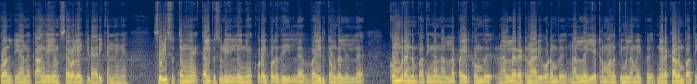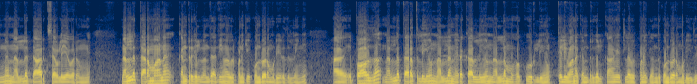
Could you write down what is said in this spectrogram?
குவாலிட்டியான காங்கேயம் செவலை கிடாரி கண்ணுங்க. சுழி சுத்தம்ங்க. கழிப்பு சுழி இல்லைங்க. குறைப்பழுது இல்லை. வயிறு தொங்கல் இல்லை. கொம்பு ரெண்டும் பார்த்திங்கன்னா நல்ல பயிர் கொம்பு நல்ல ரெட்டநாடி உடம்பு நல்ல ஏற்றமான திமிழ் அமைப்பு. நிறக்காலும் பார்த்தீங்கன்னா நல்ல டார்க் செவலையாக வருங்க. நல்ல தரமான கன்றுகள் வந்து அதிகமாக விற்பனைக்கு கொண்டு வர முடியறது இல்லைங்க. எப்போது எப்போவாவது தான் நல்ல தரத்துலேயும் நல்ல நிறக்கால்லையும் நல்ல முகக்கூர்லேயும் தெளிவான கன்றுகள் காங்கேயத்தில் விற்பனைக்கு வந்து கொண்டு வர முடியுது.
